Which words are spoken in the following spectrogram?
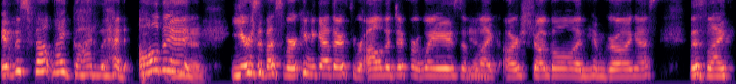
it was felt like god had all the Amen. years of us working together through all the different ways of yeah. like our struggle and him growing us it was like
